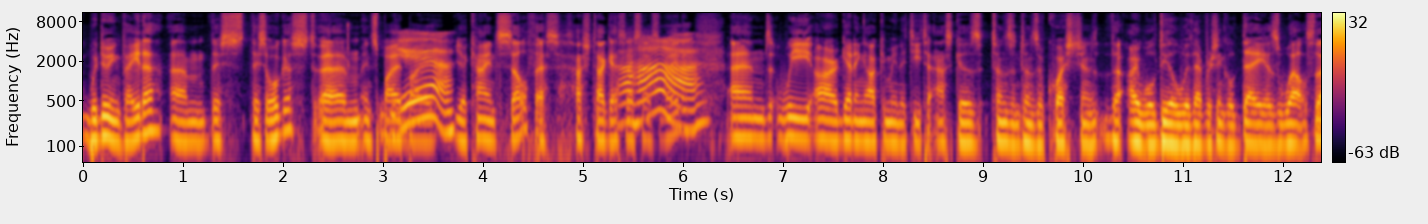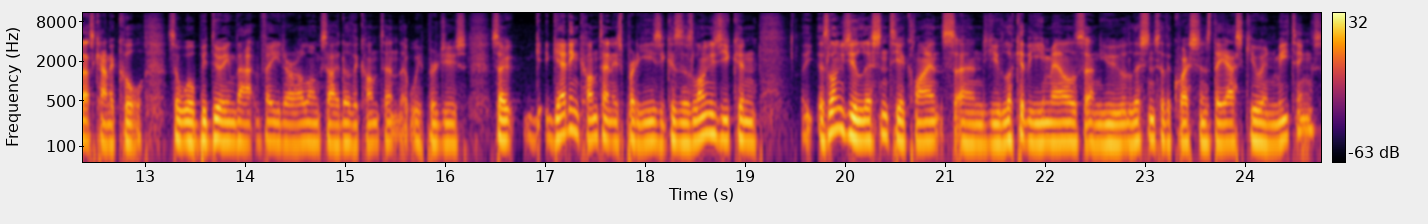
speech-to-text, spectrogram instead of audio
we're doing VEDA um, this this August, um, inspired yeah. by your kind self, S, hashtag SSS VEDA, and we are getting our community to ask us tons and tons of questions that I will deal with every single day as well. So that's kind of cool. So we'll be doing that VEDA alongside other content that we produce. So g- getting content is pretty easy because as long as you can as long as you listen to your clients and you look at the emails and you listen to the questions they ask you in meetings,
